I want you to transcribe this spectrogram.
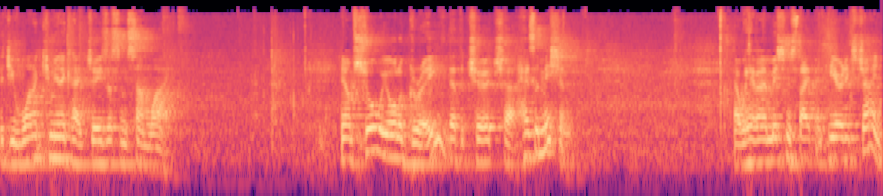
that you want to communicate Jesus in some way? Now, I'm sure we all agree that the church uh, has a mission. Now, we have our mission statement here at Exchange,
